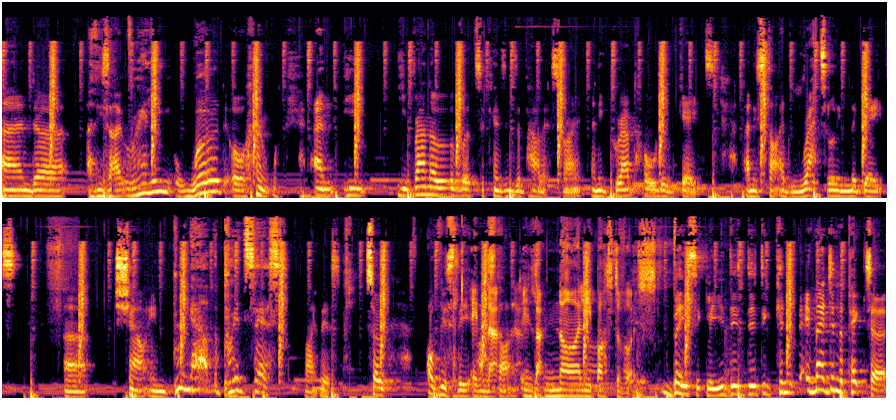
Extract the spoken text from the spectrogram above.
And uh, and he's like, "Really? A word?" Or and he he ran over to Kensington Palace, right? And he grabbed hold of the gates and he started rattling the gates, uh, shouting, "Bring out the princess!" like this. So obviously in that in that gnarly Busta voice. Basically, you did, did, can you imagine the picture?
